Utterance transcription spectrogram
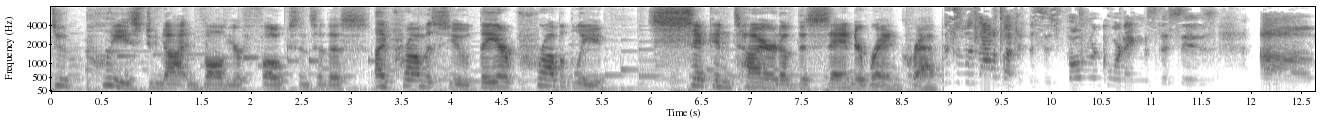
Dude, please do not involve your folks into this. I promise you, they are probably sick and tired of this Xander brand crap. This is without a budget. This is phone recordings. This is, um,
